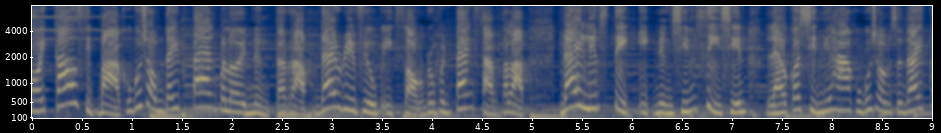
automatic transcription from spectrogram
1,290 บาท คุณผู้ชมได้แป้งไปเลย 1 ตลับ ได้รีฟิลไปอีก 2 รวมเป็นแป้ง 3 ตลับ ได้ลิปสติกอีก 1 ชิ้น 4 ชิ้น แล้วก็ชิ้นที่ 5 คุณผู้ชมจะได้ต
